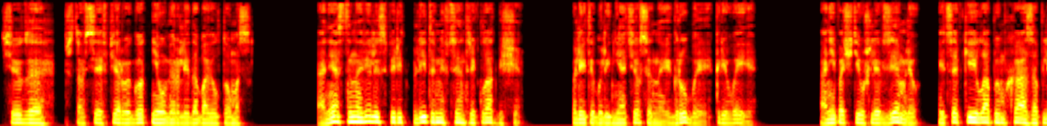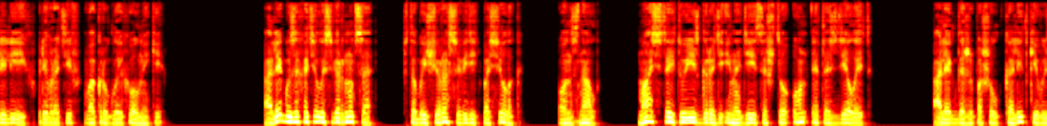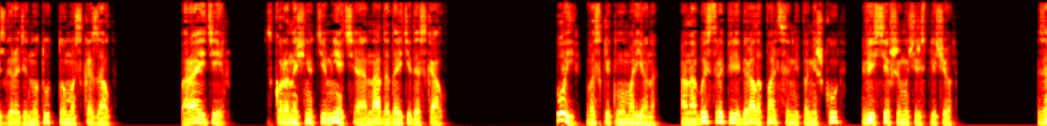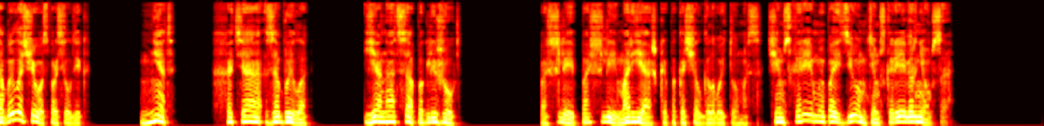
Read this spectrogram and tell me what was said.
«Чудо, что все в первый год не умерли», — добавил Томас. Они остановились перед плитами в центре кладбища. Плиты были неотесанные, грубые, кривые. Они почти ушли в землю, и цепкие лапы мха заплели их, превратив в округлые холмики. Олегу захотелось вернуться, чтобы еще раз увидеть поселок. Он знал. Мать стоит у изгороди и надеется, что он это сделает. Олег даже пошел к калитке в изгороди, но тут Томас сказал, «Пора идти. Скоро начнет темнеть, а надо дойти до скал». «Ой!» — воскликнула Марьяна. Она быстро перебирала пальцами по мешку, висевшему через плечо. «Забыла чего?» — спросил Дик. «Нет, хотя забыла. Я на отца погляжу». «Пошли, пошли, Марьяшка», — покачал головой Томас. «Чем скорее мы пойдем, тем скорее вернемся».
